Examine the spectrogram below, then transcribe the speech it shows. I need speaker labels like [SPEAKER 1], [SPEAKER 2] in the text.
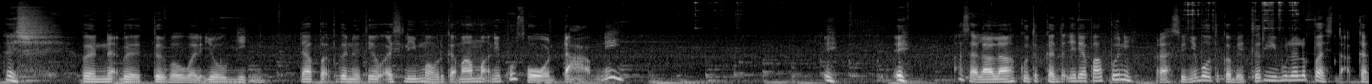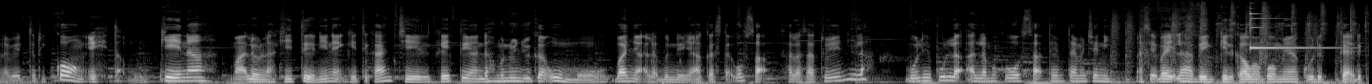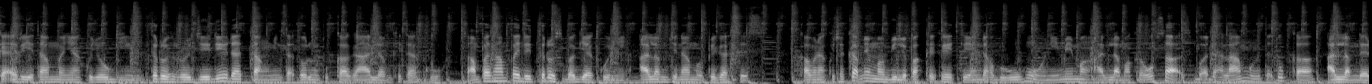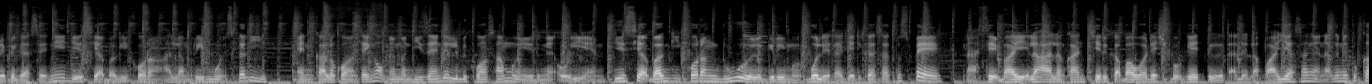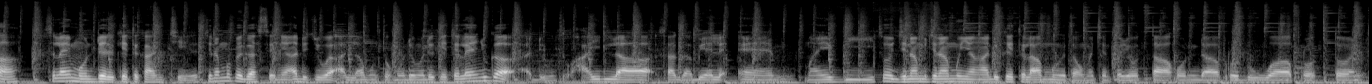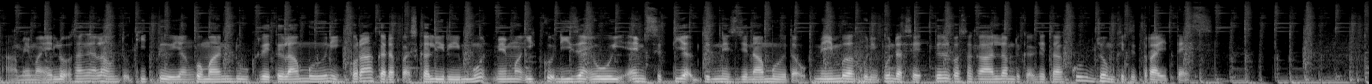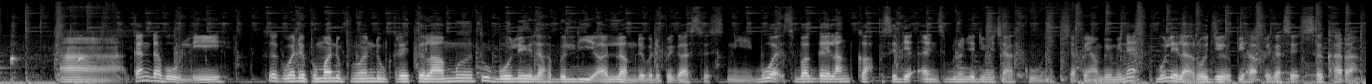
[SPEAKER 1] Ish, penat betul baru balik jogging. Dapat kena tengok ais limau dekat mamak ni pun sodap ni. Eh, eh, asal lah aku tekan tak jadi apa-apa ni? Rasanya baru tukar bateri bulan lepas. Takkanlah bateri kong. Eh, tak mungkin lah. Maklumlah kita ni naik kereta kancil. Kereta yang dah menunjukkan umur. Banyaklah benda yang akan start rosak. Salah satunya ni lah. Boleh pula alam aku rosak time-time macam ni. Nasib baiklah bengkel kawan pomen aku dekat-dekat area taman yang aku jogging ni. Terus Roger dia datang minta tolong tukarkan alam kereta aku. Sampai-sampai dia terus bagi aku ni Alam jenama Pegasus. Kawan aku cakap memang bila pakai kereta yang dah berumur ni Memang alam akan rosak sebab dah lama tak tukar. Alam dari Pegasus ni dia siap bagi korang alam remote sekali. And kalau korang tengok memang design dia lebih kurang sama je dengan OEM Dia siap bagi korang dua lagi remote. Bolehlah jadikan satu spare Nasib baiklah alam kancil dekat bawah dashboard kereta. Tak adalah payah sangat nak kena tukar. Selain model kereta kancil Jenama Pegasus ni ada jual alam untuk model-model kereta lain juga. Ada untuk Hilux, Saga BLM, Myvi. So jenama-jenama yang ada kereta lama tau. Macam Toyota, Honda, Pro 2, Proton. Ha, Memang elok sangat lah untuk kita yang pemandu kereta lama ni. Korang akan dapat sekali remote. Memang ikut design OEM setiap jenis jenama tau. Member aku ni pun dah settle pasangkan alam dekat kereta aku. Jom kita try test Ha, kan dah boleh. So kepada pemandu-pemandu kereta lama tu bolehlah beli alam daripada Pegasus ni. Buat sebagai langkah persediaan sebelum jadi macam aku ni. Siapa yang ambil minat, bolehlah roger pihak Pegasus sekarang.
